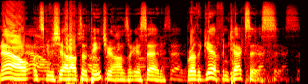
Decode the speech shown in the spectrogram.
Now, let's give a shout out to the Patreons. Like I said, Brother Giff in Texas,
